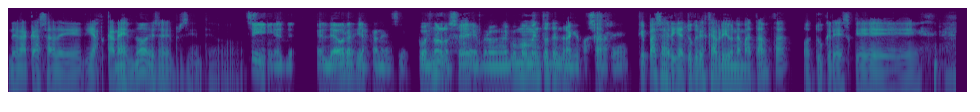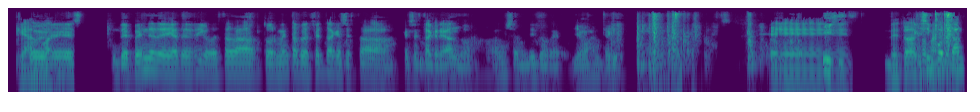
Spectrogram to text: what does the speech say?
de la casa de Díaz Canel, ¿no? Ese es el presidente. Sí, el de, el de, ahora es Díaz Canel, sí. Pues no lo sé, pero en algún momento tendrá que pasar, ¿eh? ¿Qué pasaría? ¿Tú crees que habría una matanza o tú crees que, que algo Pues depende de, ya te digo, de esta tormenta perfecta que se está, que se está creando. Un segundito que llevo gente aquí. Eh, de todas es importante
